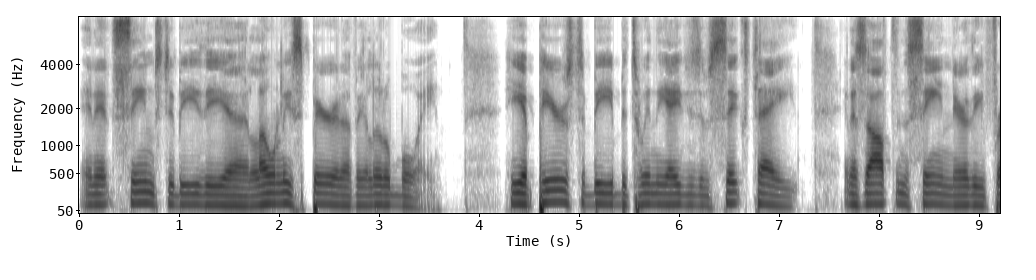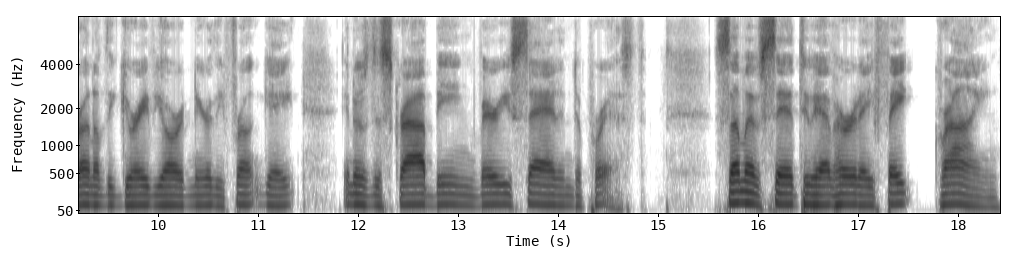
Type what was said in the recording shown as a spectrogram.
and it seems to be the uh, lonely spirit of a little boy. He appears to be between the ages of six to eight and is often seen near the front of the graveyard near the front gate and is described being very sad and depressed. Some have said to have heard a faint crying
